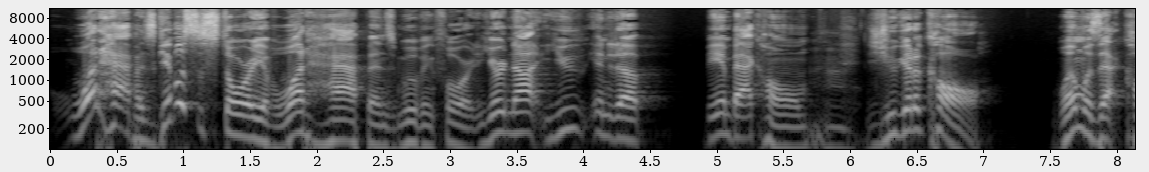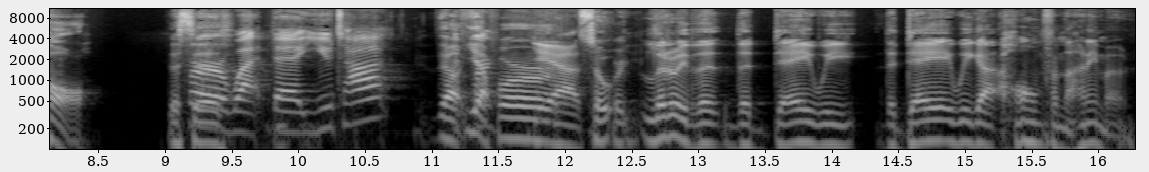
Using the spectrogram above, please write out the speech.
what happens? Give us the story of what happens moving forward. You're not. You ended up being back home. Mm-hmm. Did you get a call? When was that call? That for says, what the Utah. Yeah, yeah, for yeah. So literally the the day we the day we got home from the honeymoon,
